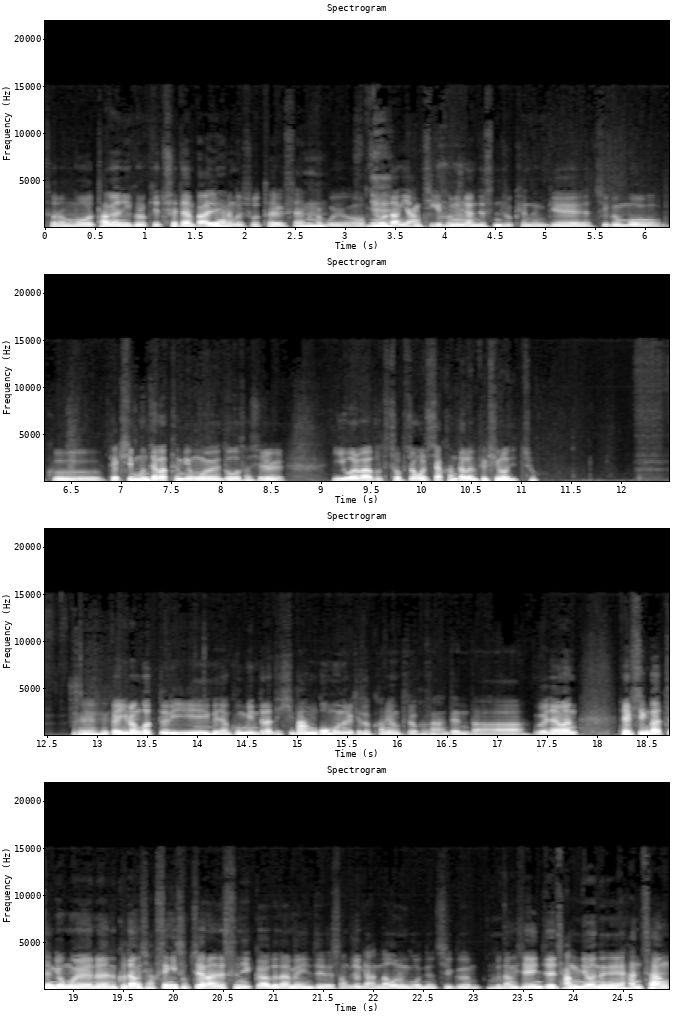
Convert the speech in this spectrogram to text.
저는 뭐 당연히 그렇게 최대한 빨리 하는 것이 좋다 이렇게 생각하고요. 음. 예. 여당이 양치기 소년이 안 됐으면 좋겠는 게 지금 뭐 그 백신 문제 같은 경우에도 사실 2월 말부터 접종을 시작한다면 백신 어디 있죠? 네, 그러니까 이런 것들이 음. 그냥 국민들한테 희망 고문을 계속하는 형태로 가서는 안 된다. 왜냐하면 백신 같은 경우에는 그 당시 학생이 숙제를 안 했으니까 그 다음에 이제 성적이 안 나오는 거거든요. 지금 그 음. 당시에 이제 작년에 한창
